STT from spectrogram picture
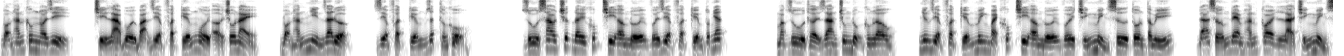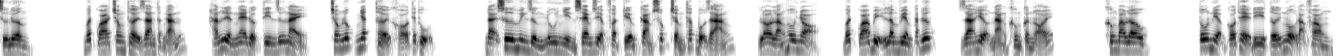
Bọn hắn không nói gì, chỉ là bồi bạn diệp phật kiếm ngồi ở chỗ này, bọn hắn nhìn ra được diệp phật kiếm rất thống khổ. Dù sao trước đây khúc chi âm đối với diệp phật kiếm tốt nhất. Mặc dù thời gian trung đụng không lâu, nhưng diệp phật kiếm minh bạch khúc chi âm đối với chính mình sư tôn tâm ý, đã sớm đem hắn coi là chính mình sư nương. Bất quá trong thời gian thật ngắn, hắn liền nghe được tin dữ này, trong lúc nhất thời khó tiếp thụ. Đại sư minh dừng nhu nhìn xem diệp phật kiếm cảm xúc trầm thấp bộ dáng, lo lắng hô nhỏ, bất quá bị lâm viêm cắt đứt, ra hiệu nàng không cần nói. Không bao lâu, tô niệm có thể đi tới ngộ đạo phong,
